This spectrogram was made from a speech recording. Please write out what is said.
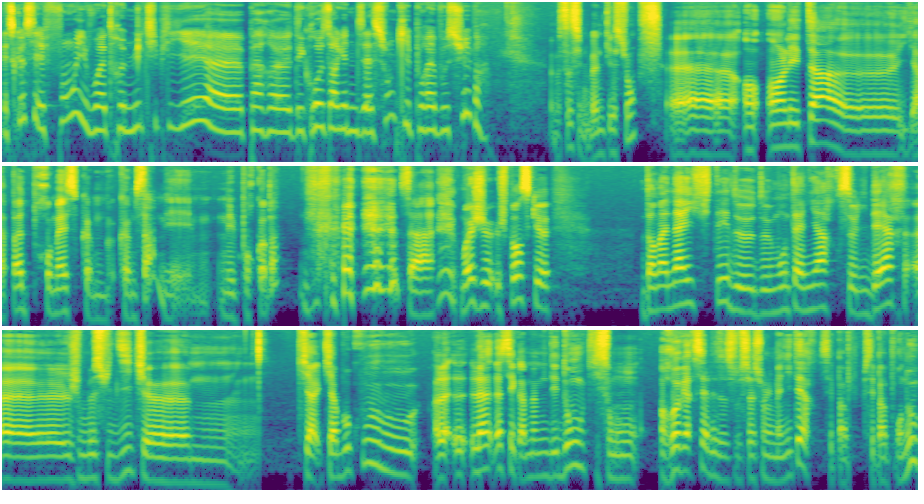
Est-ce que ces fonds, ils vont être multipliés euh, par des grosses organisations qui pourraient vous suivre? Ah bah ça, c'est une bonne question. en, l'état, il n'y a pas de promesse comme, comme ça, mais, mais pourquoi pas? Ça, Moi, je, je pense que dans ma naïveté de, montagnard solidaire, euh, je me suis dit hum, qu'il y, a beaucoup. Là, c'est quand même des dons qui sont reversés à des associations humanitaires. C'est pas c'est pas pour nous.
